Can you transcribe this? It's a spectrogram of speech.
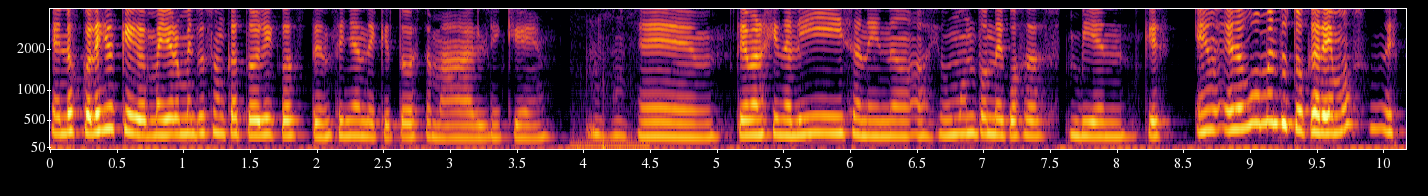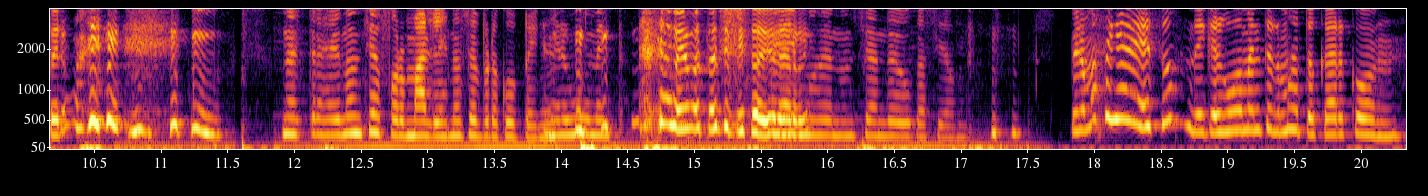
en los colegios que mayormente son católicos te enseñan de que todo está mal y que Eh, te marginalizan y no, hay un montón de cosas bien que en, en algún momento tocaremos, espero, Nuestras denuncias formales, no se en preocupen. algún momento. A haber bastante episodios de denunciando educación. Pero más allá de eso, de que algún momento lo vamos a tocar con,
